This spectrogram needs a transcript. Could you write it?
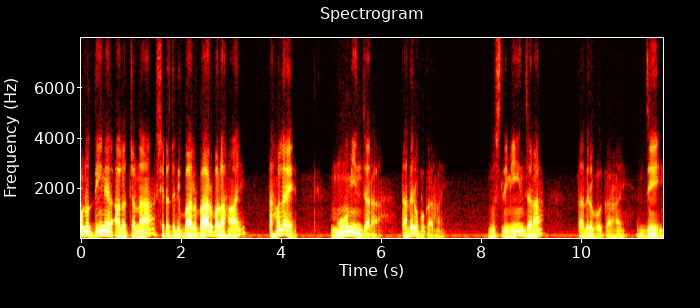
কোনো দিনের আলোচনা, সেটা যদি বারবার বলা হয়, তাহলে মুমিন যারা, তাদের উপকার হয়। মুসলিমিন যারা, তাদের উপকার হয়। জি,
